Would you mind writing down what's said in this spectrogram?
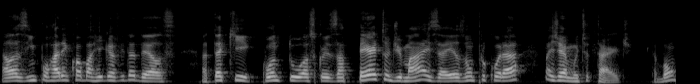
elas empurrarem com a barriga a vida delas. Até que, quando as coisas apertam demais, aí elas vão procurar, mas já é muito tarde, tá bom?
